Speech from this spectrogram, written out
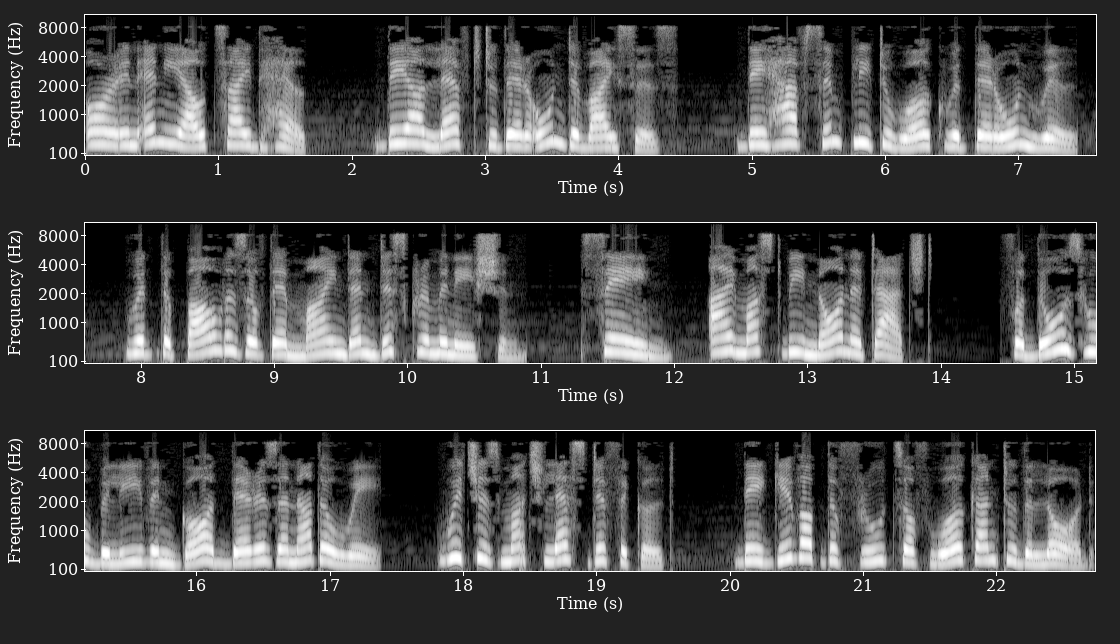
or in any outside help. They are left to their own devices. They have simply to work with their own will, with the powers of their mind and discrimination, saying, I must be non-attached. For those who believe in God there is another way, which is much less difficult. They give up the fruits of work unto the Lord.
